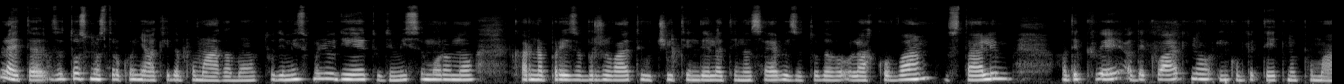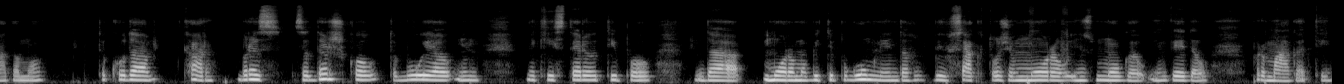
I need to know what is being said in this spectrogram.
Lejte, zato smo strokovnjaki, da pomagamo. Tudi mi smo ljudje, tudi mi se moramo kar naprej izobraževati, učiti in delati na sebi, zato da lahko vam, ostalim, adekve, adekvatno in kompetentno pomagamo. Tako da kar brez zadržkov, tabujev in nekih stereotipov, da moramo biti pogumni in da bi vsak to že moral in zmogel in vedel premagati.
